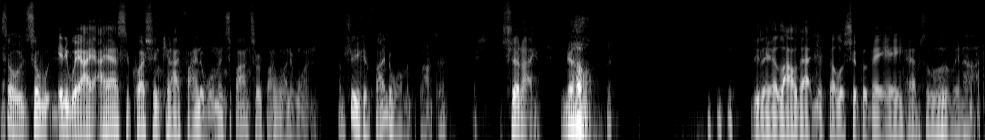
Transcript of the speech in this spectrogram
so, so anyway, I, I asked the question: Can I find a woman sponsor if I wanted one? I'm sure you could find a woman sponsor. Should I? No, Do they allow that in the Fellowship of AA? absolutely not.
